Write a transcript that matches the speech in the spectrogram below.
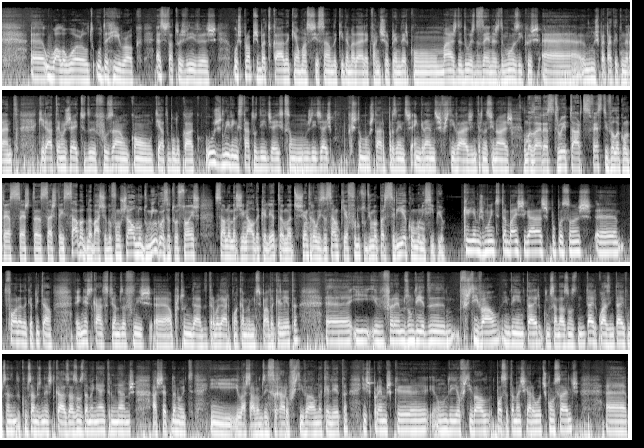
uh, o Hollow World, o The Hero, as estátuas vivas, os próprios Batucada, que é uma associação daqui da Madeira que vai nos surpreender com mais de duas dezenas de músicos uh, num espetáculo itinerante que irá ter um jeito de fusão com o Teatro Bulucaco. Os Living Status DJs, que são uns DJs que costumam estar presentes em grandes festivais internacionais. O Madeira Street Arts Festival acontece esta sexta e sábado na Baixa do Funchal. No domingo, as atuações são na Marginal da Calheta, uma descentralização que é fruto de uma parceria com o município. Queríamos muito também chegar às populações uh, fora da capital. E neste caso tivemos a feliz uh, oportunidade de trabalhar com a Câmara Municipal da Calheta e, e, faremos um dia de festival em dia inteiro, começando às 11 inteiro, quase inteiro, começando, começamos neste caso às 11 da manhã e terminamos às 7 da noite. E, e lá estávamos a encerrar o festival na Calheta e esperemos que um dia o festival possa também chegar a outros conselhos.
